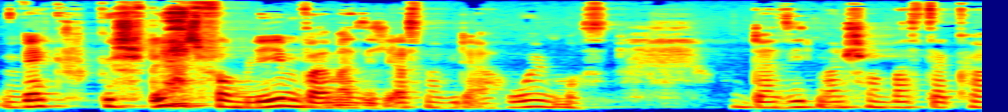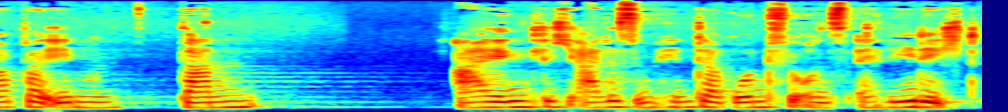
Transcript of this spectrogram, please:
weggesperrt vom Leben, weil man sich erstmal wieder erholen muss. Und da sieht man schon, was der Körper eben dann eigentlich alles im Hintergrund für uns erledigt.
